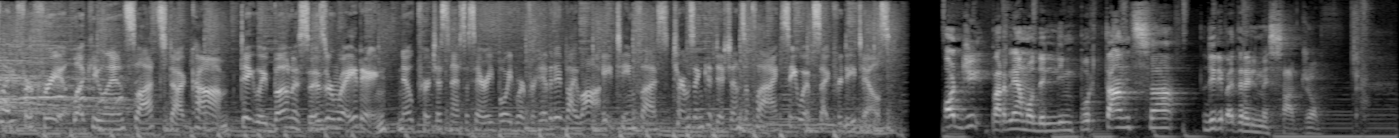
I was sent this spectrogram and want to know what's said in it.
Play for free at LuckyLandSlots.com. Daily bonuses are waiting. No purchase necessary. Void where prohibited by law. 18 plus. Terms and conditions apply. See website for details. Oggi parliamo dell'importanza di ripetere il messaggio.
